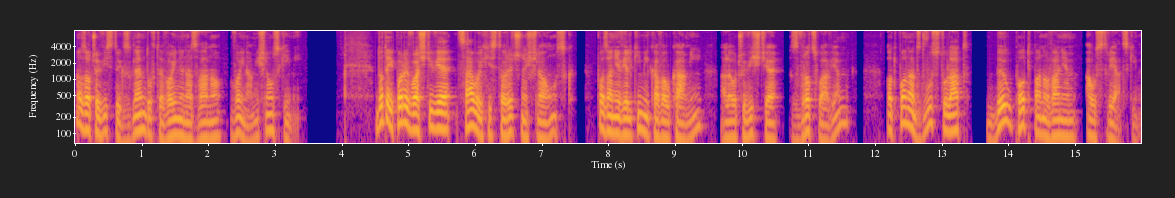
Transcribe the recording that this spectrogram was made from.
No z oczywistych względów te wojny nazwano wojnami śląskimi. Do tej pory właściwie cały historyczny Śląsk, poza niewielkimi kawałkami, ale oczywiście z Wrocławiem, od ponad 200 lat był pod panowaniem austriackim.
